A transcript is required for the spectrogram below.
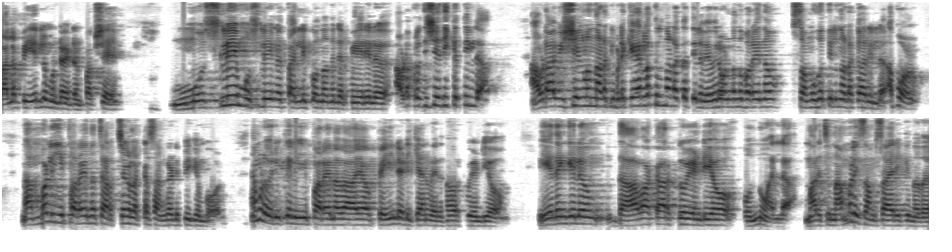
പല പേരിലും ഉണ്ടായിട്ടുണ്ട്. പക്ഷേ മുസ്ലിം മുസ്ലിമിനെ തല്ലിക്കൊന്നതിന്റെ പേരിൽ അവിടെ പ്രതിഷേധിക്കത്തില്ല. അവിടെ ആ വിഷയങ്ങളും നടക്കും ഇവിടെ കേരളത്തിൽ നടക്കത്തില്ല. വിവരമുണ്ടെന്ന് പറയുന്ന സമൂഹത്തിൽ നടക്കാറില്ല. അപ്പോൾ നമ്മൾ ഈ പറയുന്ന ചർച്ചകളൊക്കെ സംഘടിപ്പിക്കുമ്പോൾ നമ്മൾ ഒരിക്കലും ഈ പറയുന്നതായ പെയിന്റ് അടിക്കാൻ വരുന്നവർക്ക് വേണ്ടിയോ ഏതെങ്കിലും ദാവാക്കാർക്ക് വേണ്ടിയോ ഒന്നുമല്ല. മറിച്ച് നമ്മൾ ഈ സംസാരിക്കുന്നത്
